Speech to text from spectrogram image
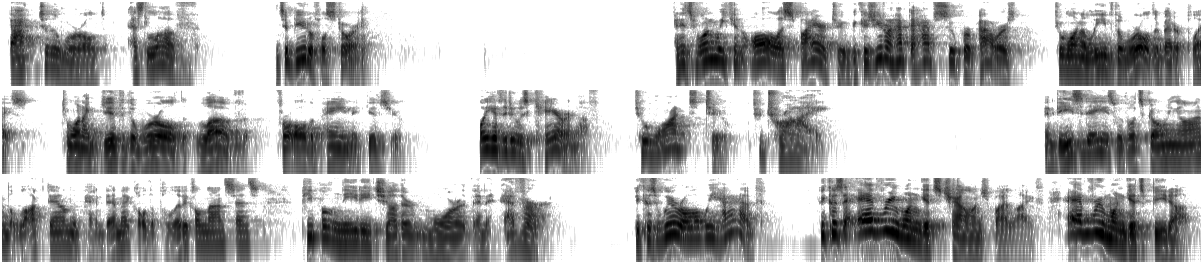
back to the world as love. It's a beautiful story. And it's one we can all aspire to because you don't have to have superpowers to want to leave the world a better place, to want to give the world love for all the pain it gives you. All you have to do is care enough to want to, to try. And these days, with what's going on the lockdown, the pandemic, all the political nonsense people need each other more than ever because we're all we have. Because everyone gets challenged by life, everyone gets beat up.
